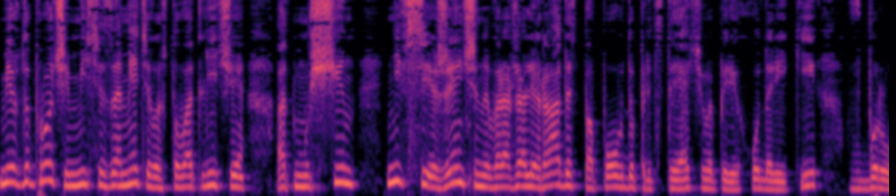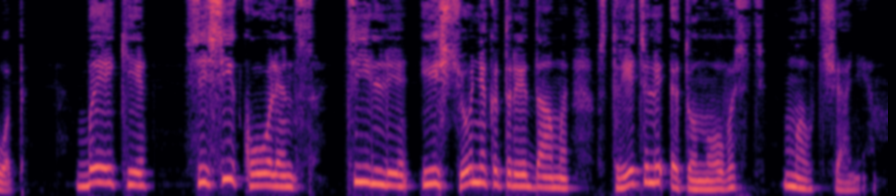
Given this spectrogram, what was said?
Между прочим, миссис заметила, что в отличие от мужчин, не все женщины выражали радость по поводу предстоящего перехода реки в брод. Бекки, Сиси Коллинз, Тилли и еще некоторые дамы встретили эту новость молчанием.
